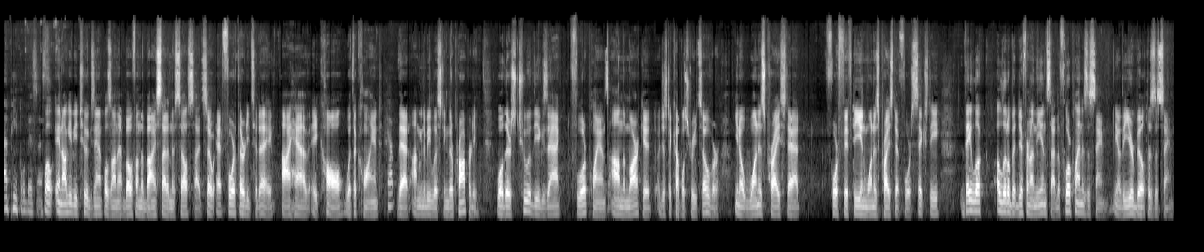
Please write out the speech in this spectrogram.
A people business. Well, and I'll give you two examples on that, both on the buy side and the sell side. So at 4:30 today, I have a call with a client yep. that I'm going to be listing their property. Well, there's two of the exact floor plans on the market, just a couple streets over. You know, one is priced at 450 and one is priced at 460. They look a little bit different on the inside. The floor plan is the same. You know, the year built is the same.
